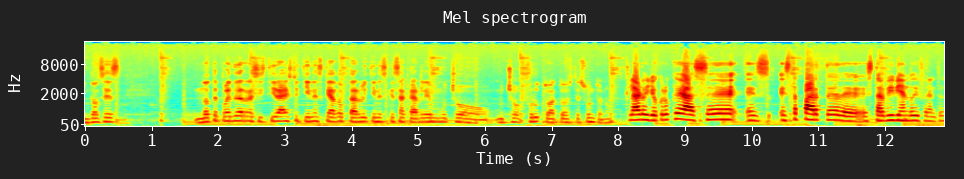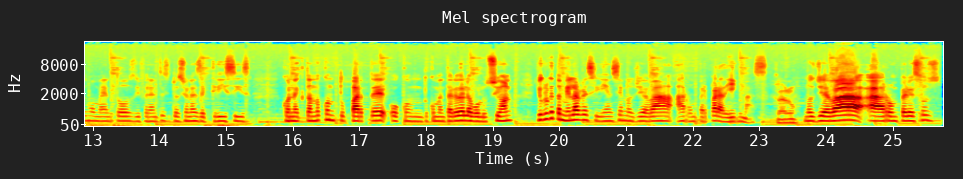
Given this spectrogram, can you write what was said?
Entonces, no te puedes resistir a esto y tienes que adoptarlo y tienes que sacarle mucho mucho fruto a todo este asunto, ¿no? Claro, yo creo que hace es esta parte de estar viviendo diferentes momentos, diferentes situaciones de crisis, conectando con tu parte o con tu comentario de la evolución. Yo creo que también la resiliencia nos lleva a romper paradigmas. Claro. Nos lleva a romper esos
